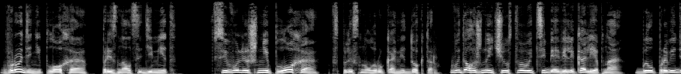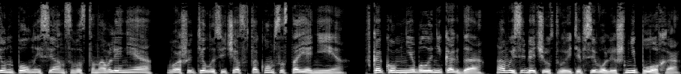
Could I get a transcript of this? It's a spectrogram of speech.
вроде неплохо», — признался Демид. «Всего лишь неплохо?» — всплеснул руками доктор. «Вы должны чувствовать себя великолепно. Был проведен полный сеанс восстановления. Ваше тело сейчас в таком состоянии, в каком не было никогда, а вы себя чувствуете всего лишь неплохо».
